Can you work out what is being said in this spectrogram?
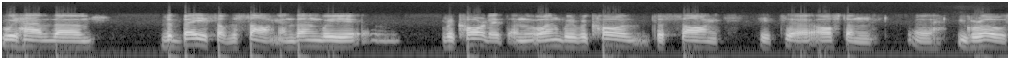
we have the the base of the song, and then we record it. And when we record the song, it uh, often uh, grows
